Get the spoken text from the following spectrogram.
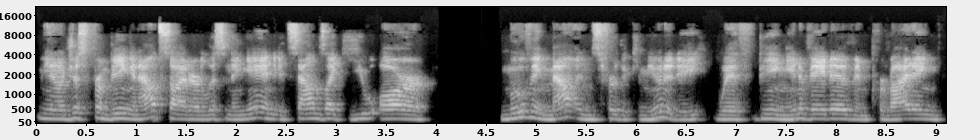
You know, just from being an outsider listening in, it sounds like you are moving mountains for the community with being innovative and providing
